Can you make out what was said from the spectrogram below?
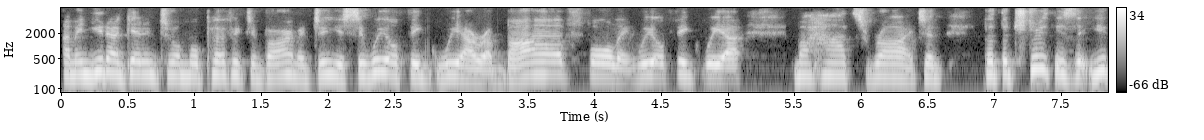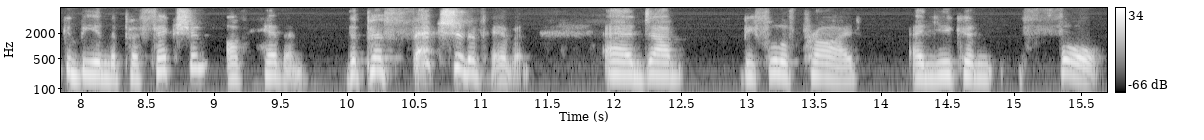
I mean, you don't get into a more perfect environment, do you? See, we all think we are above falling. We all think we are, my heart's right. And but the truth is that you can be in the perfection of heaven, the perfection of heaven, and um, be full of pride, and you can fall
